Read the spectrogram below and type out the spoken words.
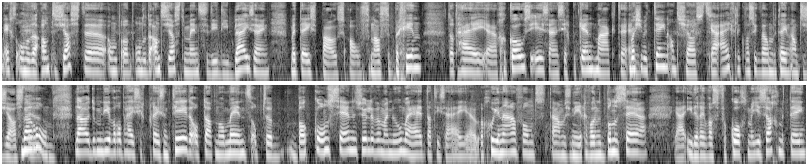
echt onder de enthousiaste, onder de enthousiaste mensen... Die, die blij zijn met deze paus. Al vanaf het begin dat hij uh, gekozen is en zich bekend maakte. Was je meteen enthousiast? Ja, eigenlijk was ik wel meteen enthousiast. Waarom? Nou, de manier waarop hij zich presenteerde op dat moment... op de balkonscène, zullen we maar noemen. Hè, dat hij zei, goedenavond, dames en heren, gewoon het Bonacera. Ja, iedereen was verkocht, maar je zag meteen...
